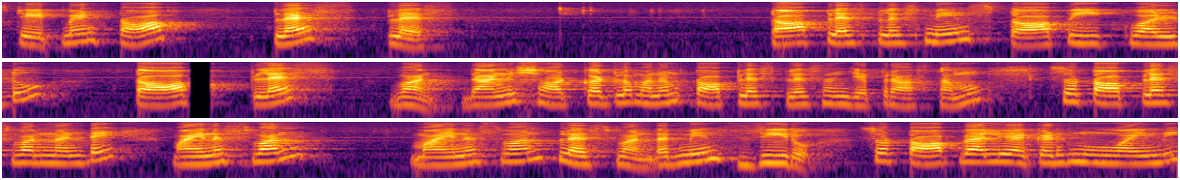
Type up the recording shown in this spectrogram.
statement top plus plus top plus plus means top equal to top plus one దాన్ని షార్ట్కట్లో మనం టాప్ ప్లస్ ప్లస్ అని చెప్పి రాస్తాము. సో టాప్ ప్లస్ వన్ అంటే minus one minus one plus one that means zero so top value ఎక్కడికి మూవ్ అయింది?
